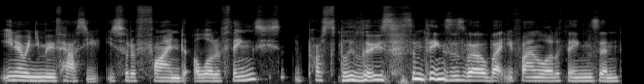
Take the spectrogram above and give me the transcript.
you know, when you move house, you, you sort of find a lot of things. You possibly lose some things as well, but you find a lot of things. And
